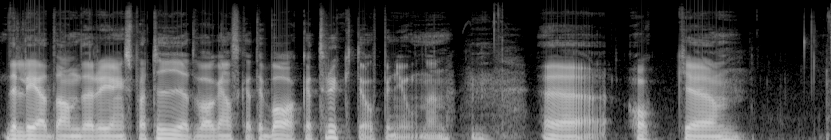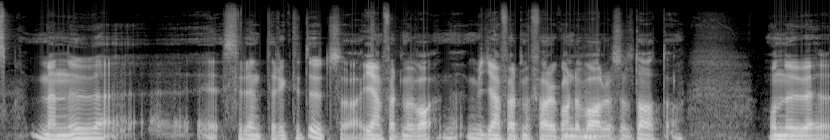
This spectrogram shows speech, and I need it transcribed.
det ledande regeringspartiet vara ganska tillbakatryckt i opinionen. Mm. Eh, och, eh, men nu eh, ser det inte riktigt ut så jämfört med, jämfört med föregående mm. valresultat. Då. Och nu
